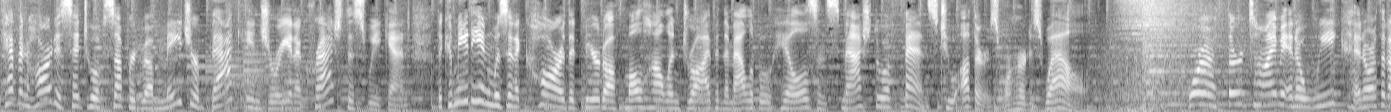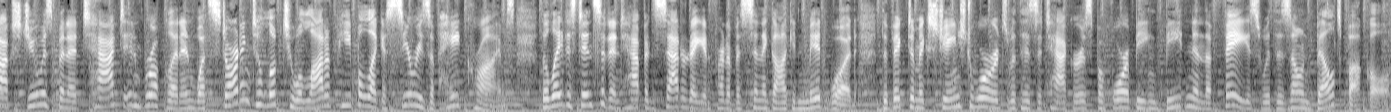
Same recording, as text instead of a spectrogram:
Kevin Hart is said to have suffered a major back injury in a crash this weekend. The comedian was in a car that veered off Mulholland Drive in the Malibu Hills and smashed through a fence. Two others were hurt as well. For a third time in a week, an Orthodox Jew has been attacked in Brooklyn in what's starting to look to a lot of people like a series of hate crimes. The latest incident happened Saturday in front of a synagogue in Midwood. The victim exchanged words with his attackers before being beaten in the face with his own belt buckle.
